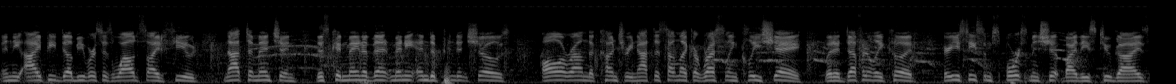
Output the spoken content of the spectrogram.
in the IPW versus Wildside feud. Not to mention, this can main event many independent shows all around the country. Not to sound like a wrestling cliche, but it definitely could. Here you see some sportsmanship by these two guys.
